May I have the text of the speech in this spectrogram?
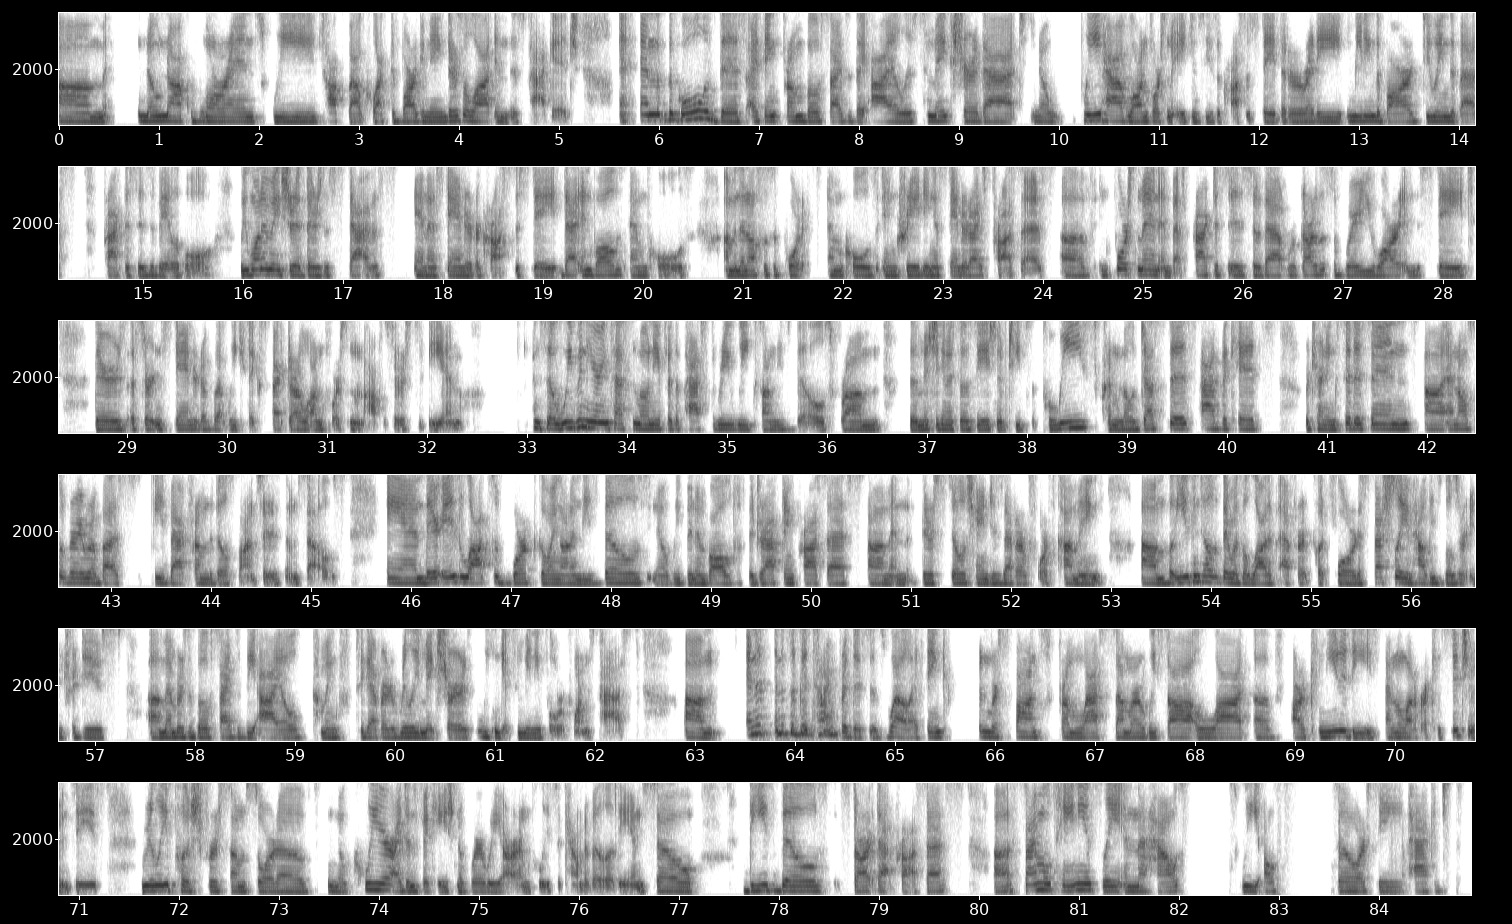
um, no knock warrants. We talk about collective bargaining. There's a lot in this package. And, the goal of this, I think, from both sides of the aisle is to make sure that, you know, we have law enforcement agencies across the state that are already meeting the bar, doing the best practices available. We want to make sure that there's a status and a standard across the state that involves MCOLES um, and then also supports MCOLES in creating a standardized process of enforcement and best practices so that regardless of where you are in the state, there's a certain standard of what we could expect our law enforcement officers to be in. And so we've been hearing testimony for the past three weeks on these bills from the Michigan Association of Chiefs of Police, criminal justice advocates, returning citizens, uh, and also very robust feedback from the bill sponsors themselves. And there is lots of work going on in these bills. You know, we've been involved with the drafting process, um, and there's still changes that are forthcoming. Um, but you can tell that there was a lot of effort put forward, especially in how these bills were introduced. Uh, members of both sides of the aisle coming together to really make sure we can get some meaningful reforms passed. Um, and, it, and it's a good time for this as well. I think in response from last summer, we saw a lot of our communities and a lot of our constituencies really push for some sort of you know clear identification of where we are in police accountability. And so these bills start that process. Uh, simultaneously in the House, we also are seeing packages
